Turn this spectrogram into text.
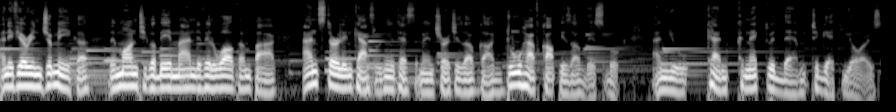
And if you're in Jamaica, the Montego Bay, Mandeville, Waltham Park, and Sterling Castle New Testament Churches of God do have copies of this book, and you can connect with them to get yours.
